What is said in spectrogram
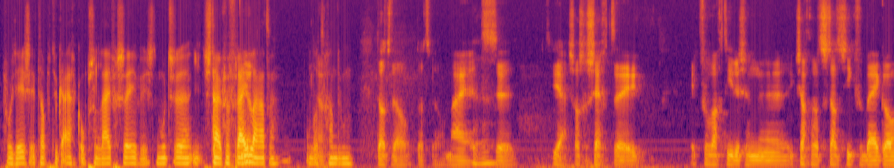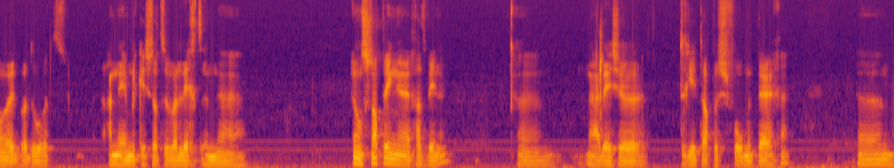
Voor deze etappe natuurlijk eigenlijk op zijn lijf geschreven is. Dan moeten ze Stuyven vrij ja. laten om dat ja. te gaan doen. Dat wel, dat wel. Maar het, ja, zoals gezegd, uh, ik, verwacht hier dus een. Uh, ik zag wat statistiek voorbij komen, waardoor het aannemelijk is dat er wellicht een, uh, een ontsnapping gaat winnen. Ehm, na deze drie etappes vol met bergen. Um,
